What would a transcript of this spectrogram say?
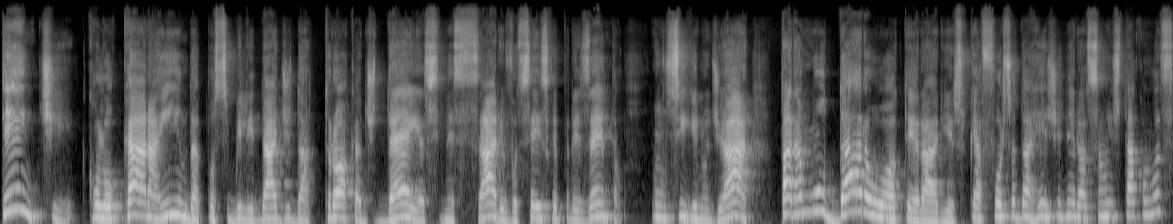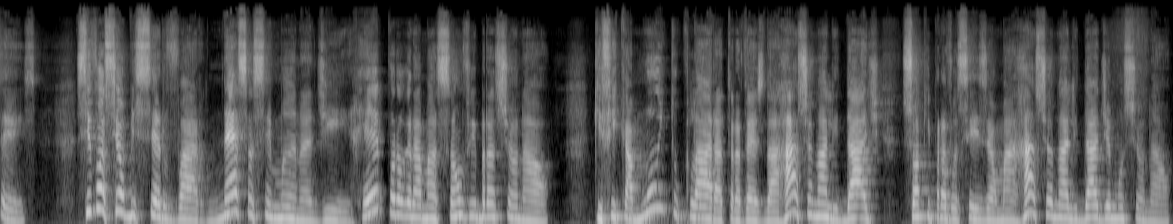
Tente colocar ainda a possibilidade da troca de ideias, se necessário, vocês representam um signo de ar, para mudar ou alterar isso, porque a força da regeneração está com vocês. Se você observar nessa semana de reprogramação vibracional, que fica muito clara através da racionalidade, só que para vocês é uma racionalidade emocional,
